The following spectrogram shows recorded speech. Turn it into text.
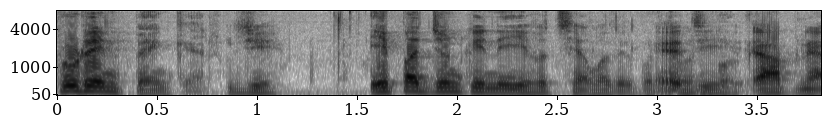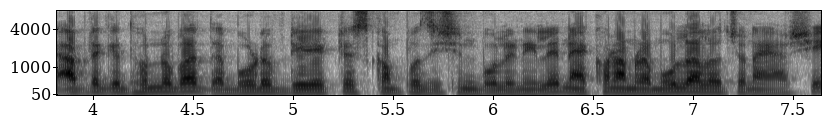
প্রুডেন্ট ব্যাংকার। জি। এই পাঁচজনকে নিয়ে হচ্ছে আমাদের জি আপনি আপনাকে ধন্যবাদ। বোর্ড অফ ডিরেক্টরস কম্পোজিশন বলে নিলেন। এখন আমরা মূল আলোচনায় আসি।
